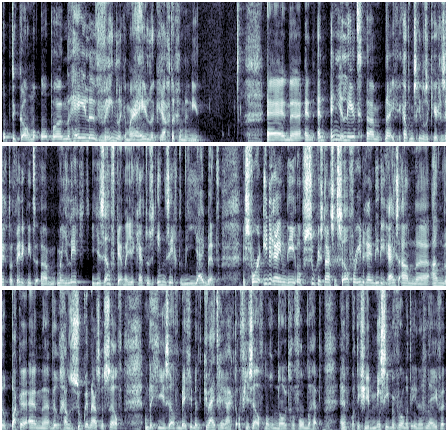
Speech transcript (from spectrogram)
op te komen op een hele vriendelijke, maar hele krachtige manier. En, uh, en, en, en je leert, um, nou, ik, had het misschien al eens een keer gezegd, dat weet ik niet, um, maar je leert jezelf kennen. Je krijgt dus inzicht wie jij bent. Dus voor iedereen die op zoek is naar zichzelf, voor iedereen die die reis aan, uh, aan wil pakken en uh, wil gaan zoeken naar zichzelf, omdat je jezelf een beetje bent kwijtgeraakt of jezelf nog nooit gevonden hebt. Hè? Wat is je missie bijvoorbeeld in het leven?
